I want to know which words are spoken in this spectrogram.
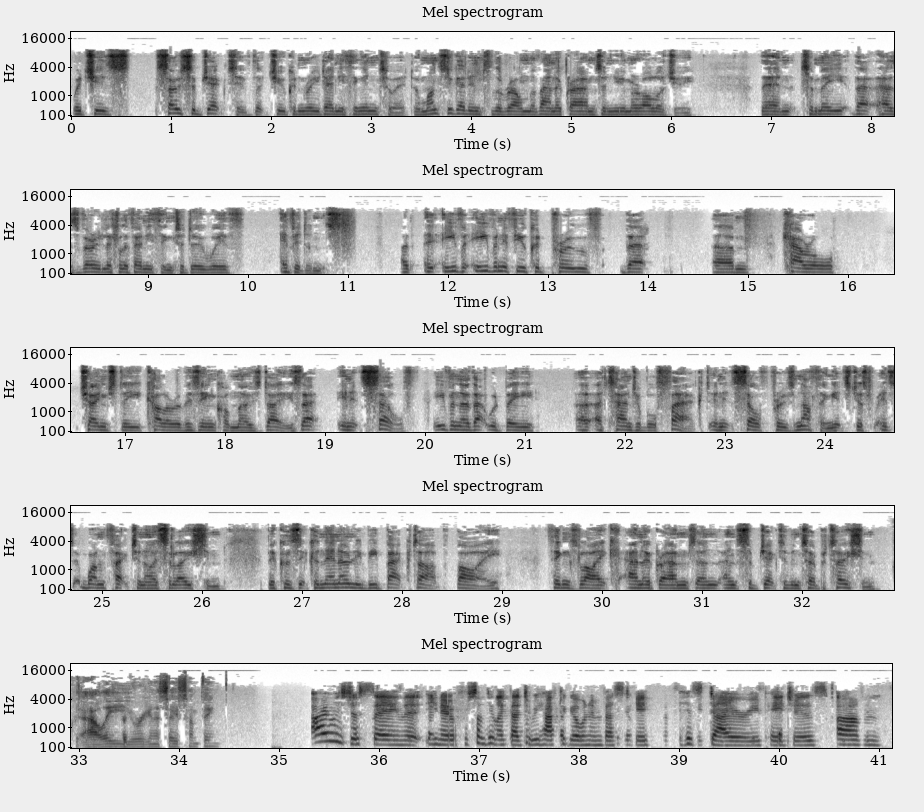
which is so subjective that you can read anything into it. And once you get into the realm of anagrams and numerology, then to me that has very little, if anything, to do with evidence. Uh, even even if you could prove that um, changed the colour of his ink on those days, that in itself, even though that would be a, a, tangible fact in itself proves nothing. It's just it's one fact in isolation, because it can then only be backed up by things like anagrams and, and subjective interpretation. Ali, you were going to say something. I was just saying that you know, for something like that, do we have to go and investigate his diary pages? Um,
